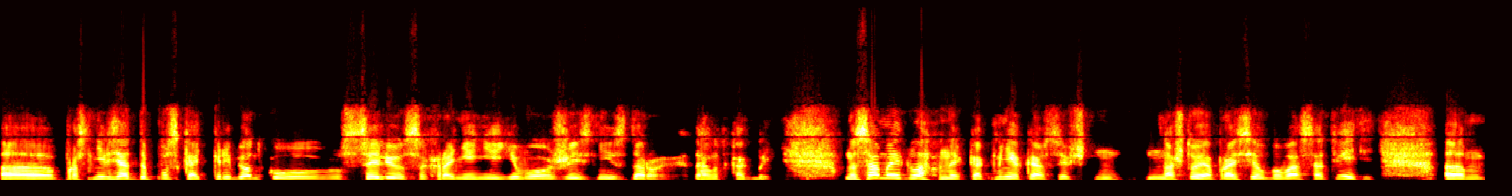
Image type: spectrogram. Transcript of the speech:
э, просто нельзя допускать к ребенку с целью сохранения его жизни и здоровья. Да, вот как быть. Но самое главное, как мне кажется, на что я просил бы вас ответить. Эм,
